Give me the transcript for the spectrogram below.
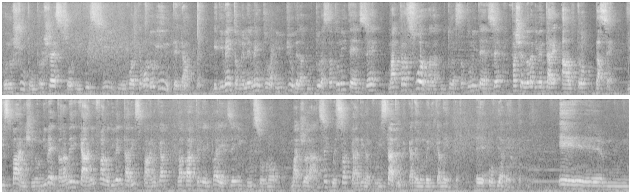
conosciuto un processo in cui si in qualche modo integra e diventa un elemento in più della cultura statunitense, ma trasforma la cultura statunitense facendola diventare altro da sé. Gli ispanici non diventano americani, fanno diventare ispanica la parte del paese in cui sono maggioranza e questo accade in alcuni stati, accade numericamente eh, ovviamente. E, mm,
